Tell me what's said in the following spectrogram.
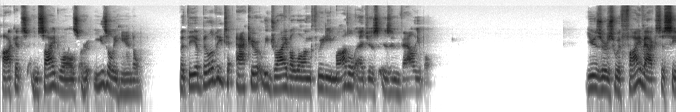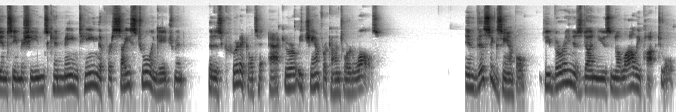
pockets, and sidewalls are easily handled, but the ability to accurately drive along 3D model edges is invaluable. Users with 5-axis CNC machines can maintain the precise tool engagement that is critical to accurately chamfer contoured walls. In this example, deburring is done using a lollipop tool.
